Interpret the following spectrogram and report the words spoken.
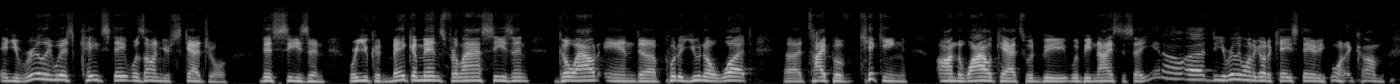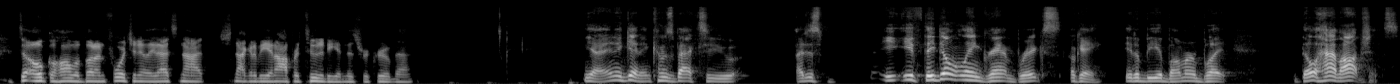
and you really wish K State was on your schedule this season where you could make amends for last season, go out and uh, put a you know what uh, type of kicking on the Wildcats would be would be nice to say. You know, uh, do you really want to go to K State or you want to come to Oklahoma? But unfortunately, that's not just not going to be an opportunity in this recruitment. Yeah, and again, it comes back to I just if they don't land Grant Brix, okay, it'll be a bummer, but they'll have options.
